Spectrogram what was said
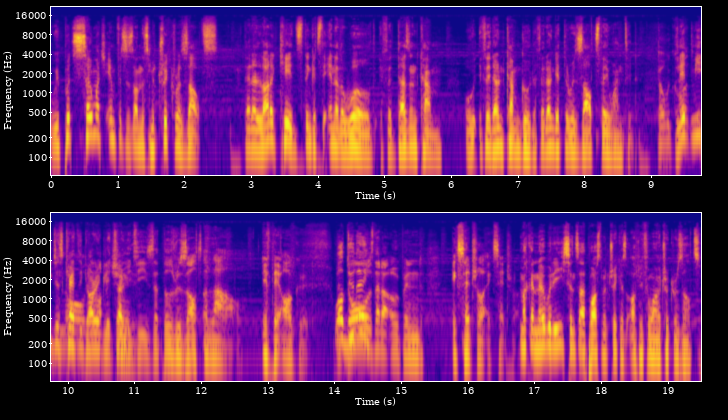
we put so much emphasis on this matric results that a lot of kids think it's the end of the world if it doesn't come or if they don't come good, if they don't get the results they wanted. But we Let me just ignore the categorically tell you. that those results allow if they are good. Well, the do they- doors that are opened, etc., etc. Maka, nobody since I passed my matric has asked me for my matric results.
